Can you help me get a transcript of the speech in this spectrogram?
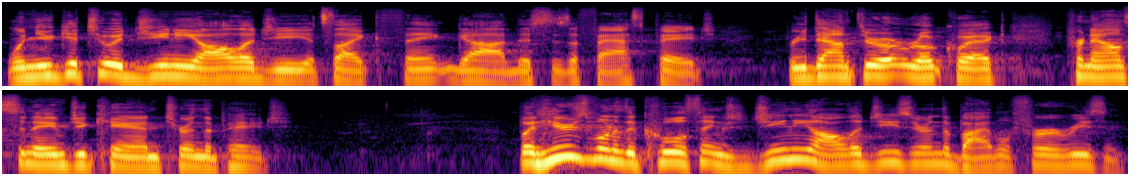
when you get to a genealogy, it's like, thank God this is a fast page. Read down through it real quick, pronounce the names you can, turn the page. But here's one of the cool things genealogies are in the Bible for a reason.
